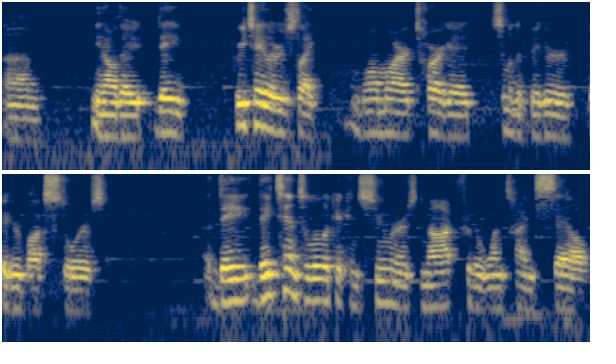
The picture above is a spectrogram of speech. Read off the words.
Um, you know, they they retailers like Walmart, Target, some of the bigger bigger box stores, they they tend to look at consumers not for the one time sale,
